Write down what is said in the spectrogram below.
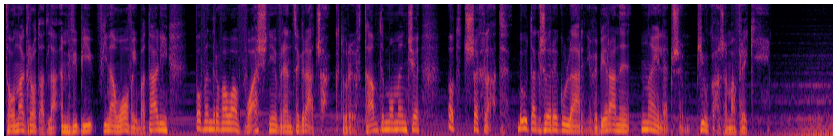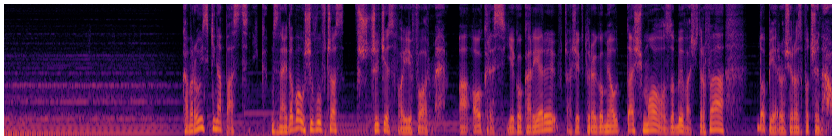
to nagroda dla MVP finałowej batalii powędrowała właśnie w ręce gracza, który w tamtym momencie od trzech lat był także regularnie wybierany najlepszym piłkarzem Afryki. Kameruński napastnik znajdował się wówczas w szczycie swojej formy, a okres jego kariery, w czasie którego miał taśmowo zdobywać trofea, dopiero się rozpoczynał.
